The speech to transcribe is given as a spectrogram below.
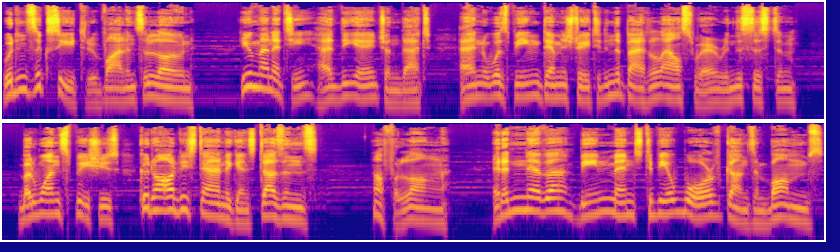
wouldn't succeed through violence alone. Humanity had the edge on that and was being demonstrated in the battle elsewhere in the system. But one species could hardly stand against dozens. Not for long. It had never been meant to be a war of guns and bombs.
